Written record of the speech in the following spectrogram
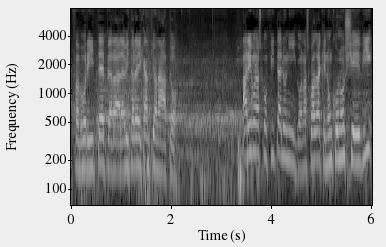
favorite per la vittoria del campionato. Arriva una sconfitta all'Unigo, una squadra che non conoscevi,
